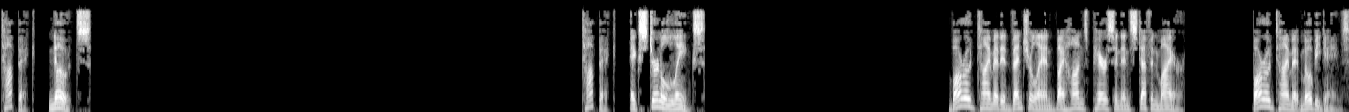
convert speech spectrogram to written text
Topic. Notes. Topic. External links. Borrowed Time at Adventureland by Hans Persson and Stefan Meyer. Borrowed Time at MobyGames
